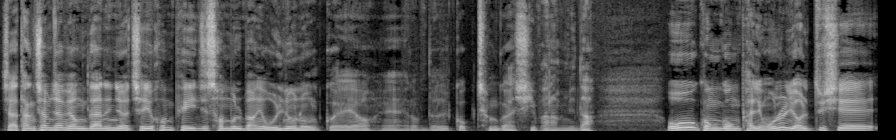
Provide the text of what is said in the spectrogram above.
자, 당첨자 명단은요, 저희 홈페이지 선물방에 올려놓을 거예요. 예, 여러분들 꼭 참고하시기 바랍니다. 5008님, 오늘 12시에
